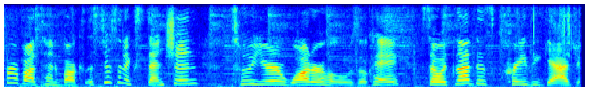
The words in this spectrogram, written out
for about 10 bucks. It's just an extension to your water hose, okay? So it's not this crazy gadget.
